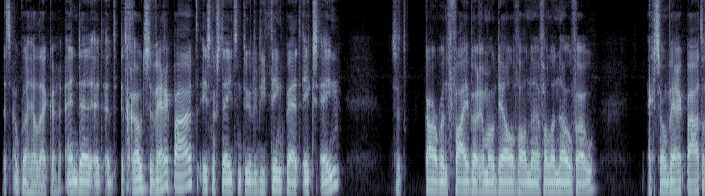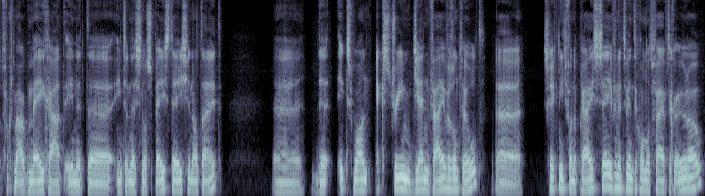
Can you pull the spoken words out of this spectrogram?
Dat is ook wel heel lekker. En de, het, het, het grootste werkpaard is nog steeds natuurlijk die ThinkPad X1. Dat is het carbon fiber model van, eh, van Lenovo. Echt zo'n werkpaard dat volgens mij ook meegaat in het eh, International Space Station altijd. Eh, de X1 Extreme Gen 5 is onthuld. Schrik niet van de prijs, 2750 euro.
